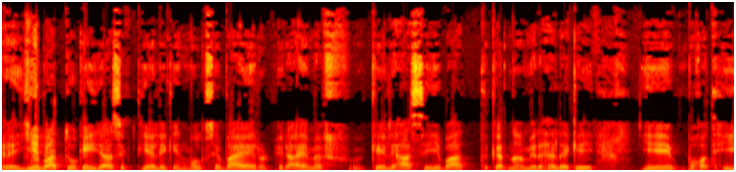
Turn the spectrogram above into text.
ये बात तो कही जा सकती है, लेकिन मुल्क से बाहर और फिर आईएमएफ के लिहाज से ये बात करना मेरा ख्याल है कि ये बहुत ही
